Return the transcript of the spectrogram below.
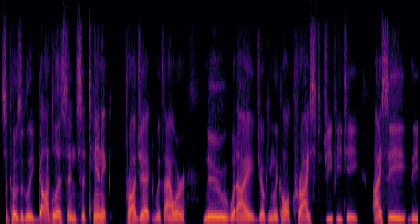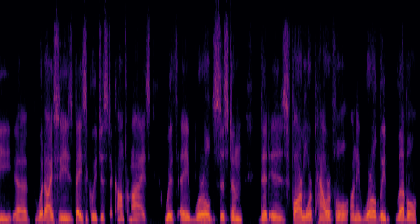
supposedly godless and satanic project with our new, what I jokingly call Christ GPT. I see the uh, what I see is basically just a compromise with a world system that is far more powerful on a worldly level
